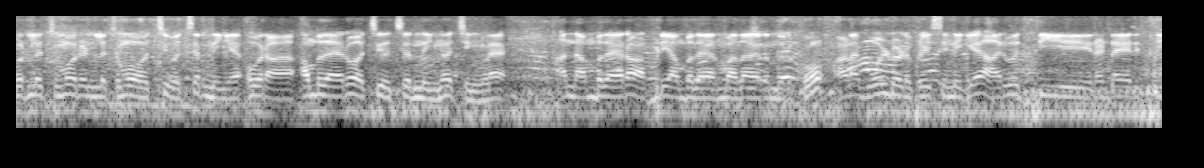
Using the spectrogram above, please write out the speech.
ஒரு லட்சமோ ரெண்டு லட்சமோ வச்சு வச்சுருந்தீங்க. ஒரு ஐம்பதாயிரம் வச்சு வச்சுருந்தீங்கன்னு வச்சுங்களேன். அந்த ஐம்பதாயிரம் அப்படியே ஐம்பதாயிரமாக தான் இருந்திருக்கும். ஆனால் கோல்டோட ப்ரைஸ் இன்றைக்கி அறுபத்தி ரெண்டாயிரத்தி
